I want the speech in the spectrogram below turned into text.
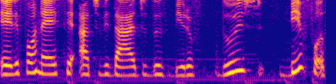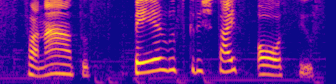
ele fornece atividade dos, dos bifosfanatos pelos cristais ósseos.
